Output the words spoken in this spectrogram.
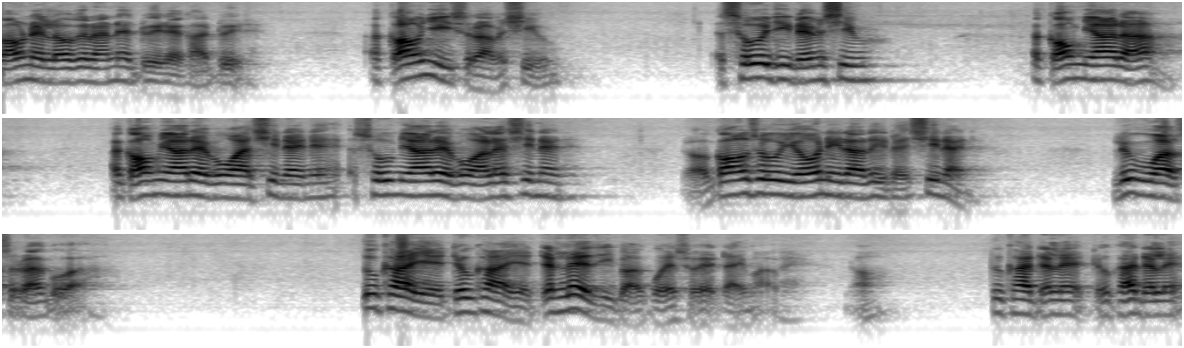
ကောင်းတဲ့လောကရန်နဲ့တွေ့တဲ့အခါတွေ့တယ်အကောင်းကြီးဆိုတာမရှိဘူးအဆိုးကြီးလည်းမရှိဘူး အကောင်းများတာအကောင်းများတဲ့ဘဝရှိနိုင်တယ်အဆိုးများတဲ့ဘဝလည်းရှိနိုင်တယ်အကောင်းဆိုးရောနေတာလေးလည်းရှိနိုင်တယ်လူဘဝဆိုတာကဒုက္ခရဲ့ဒုက္ခရဲ့တလှဲ့စီပါကွယ်ဆိုတဲ့အတိုင်းပါပဲเนาะဒုက္ခတလှဲ့ဒုက္ခတလှဲ့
